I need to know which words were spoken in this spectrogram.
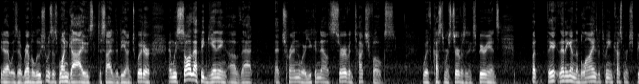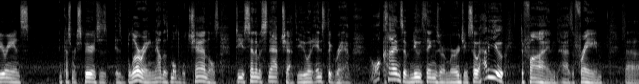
you know, that was a revolution. It was this one guy who decided to be on Twitter. And we saw that beginning of that, that trend where you can now serve and touch folks with customer service and experience. But they, then again, the blinds between customer experience and customer experience is, is blurring. Now there's multiple channels. Do you send them a Snapchat? Do you do an Instagram? All kinds of new things are emerging. So how do you define as a frame uh,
